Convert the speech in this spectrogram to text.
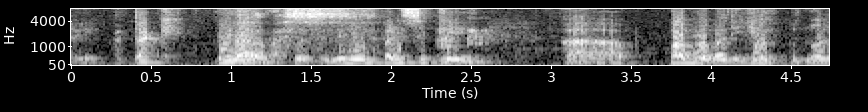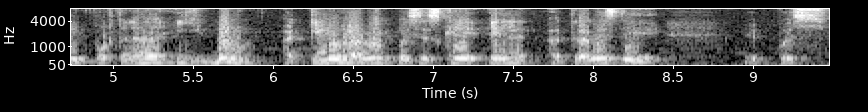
eh, ataque. Nada más. pues le digo, parece que a Pablo Vadillo pues no le importa nada, y bueno, aquí lo grave pues es que él a través de, eh, pues,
